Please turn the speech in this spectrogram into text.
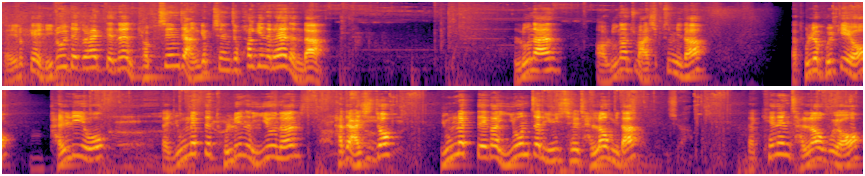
자, 이렇게 리롤 덱을 할 때는 겹치는지 안 겹치는지 확인을 해야 된다. 루난, 어, 루난 좀 아쉽습니다. 자, 돌려볼게요. 발리오. 자, 6렙 때 돌리는 이유는 다들 아시죠? 6렙 때가 2원짜리 유닛이 제일 잘 나옵니다. 자, 캐넨 잘 나오고요.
